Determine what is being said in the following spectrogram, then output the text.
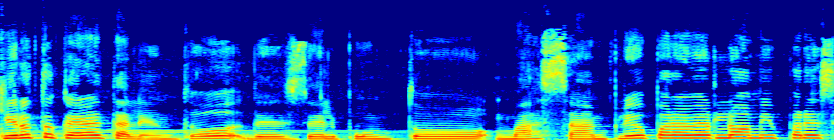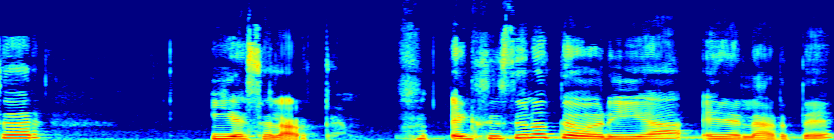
quiero tocar el talento desde el punto más amplio para verlo a mi parecer y es el arte. Existe una teoría en el arte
